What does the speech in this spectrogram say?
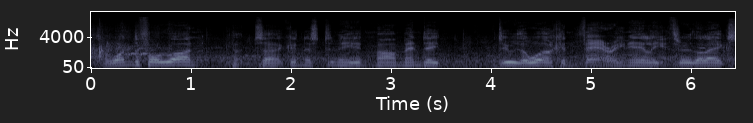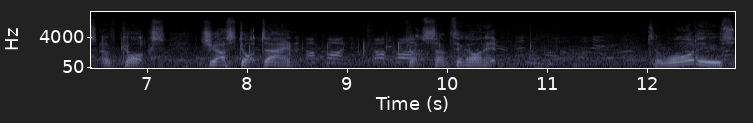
It's a wonderful run. But uh, goodness to me, didn't Mar Mendy do the work and very nearly through the legs of Cox. Just got down, got something on it. To Ward, who's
